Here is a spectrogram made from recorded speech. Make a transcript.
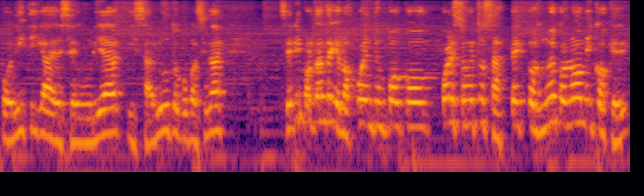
políticas de seguridad y salud ocupacional. Sería importante que nos cuente un poco cuáles son estos aspectos no económicos que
